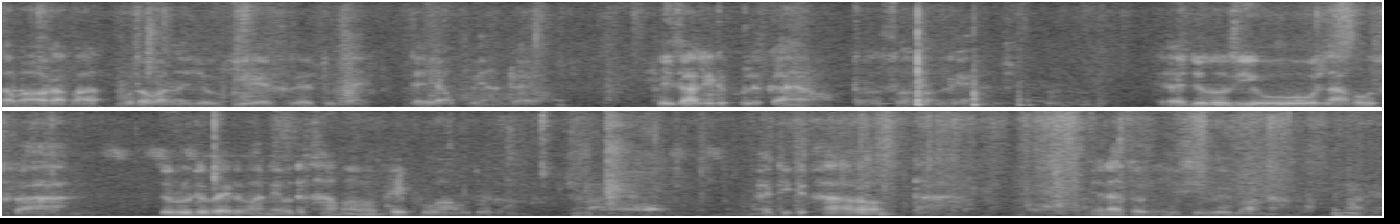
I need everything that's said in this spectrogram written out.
ကမ္ဘာရပါဘုရားဘာသာယုံကြည်တယ်ဆိုတဲ့သူတိုင်းတက်ရောက်ပြန်တယ်ဖိစာလေးတစ်ခုလည်းကမ်းရအောင်တော်တော်စောတော်လေးအဲကျတို့စီကိုလာဖို့ဆိုတာကျတို့တပည့်တော်ကနေတခါမှမဖိတ်ဘူးအောင်ကျတော့ကျမပါအဲ့ဒီတခါတော့ဒါ မျက်နှာစုံကြီးစီဝေးပေါ့နော်ကျမပါအဲ့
